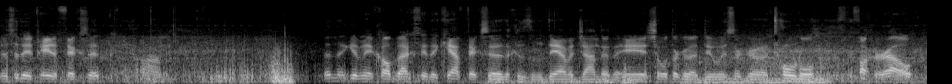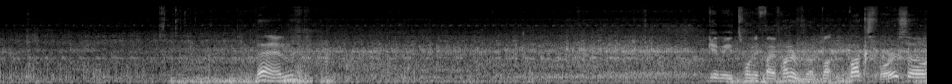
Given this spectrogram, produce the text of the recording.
They said they'd pay to fix it. Um, then they give me a call back say they can't fix it because of the damage on there the age. So what they're gonna do is they're gonna total the fucker out. Then give me 2,500 bucks for it. So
